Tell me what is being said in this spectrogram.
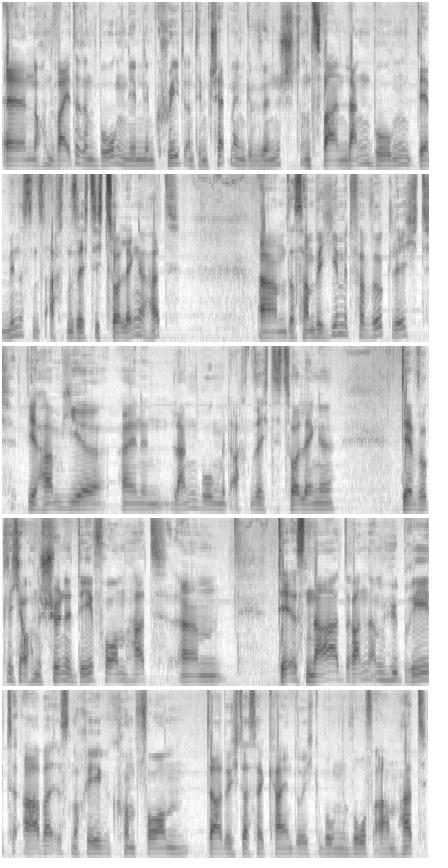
äh, noch einen weiteren Bogen neben dem Creed und dem Chapman gewünscht und zwar einen Langbogen, der mindestens 68 Zoll Länge hat. Ähm, das haben wir hiermit verwirklicht. Wir haben hier einen Langbogen mit 68 Zoll Länge, der wirklich auch eine schöne D-Form hat. Ähm, der ist nah dran am Hybrid, aber ist noch regelkonform, dadurch, dass er keinen durchgebogenen Wurfarm hat.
